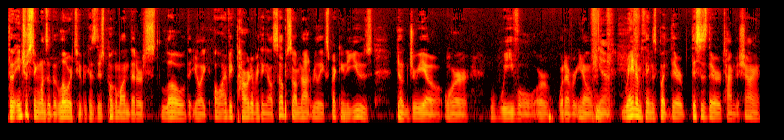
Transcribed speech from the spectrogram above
The interesting ones are the lower two because there's Pokemon that are slow that you're like, oh, I've powered everything else up, so I'm not really expecting to use Dugtrio or Weedle or whatever, you know, Yeah. random things, but they're this is their time to shine.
